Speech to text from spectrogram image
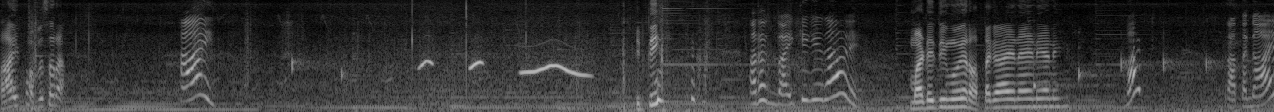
හයි පබසර හායි. ඉතින්? අරත් බයිකගේ දාවේ මට ඉතින් ඔය රතගායනයන යන වට රතගාය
